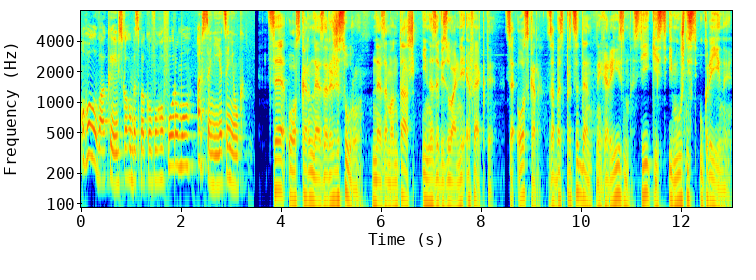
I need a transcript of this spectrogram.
голова Київського безпекового форуму Арсеній Яценюк. Це Оскар не за режисуру, не за монтаж і не за візуальні ефекти. Це Оскар за безпрецедентний героїзм, стійкість і мужність України.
